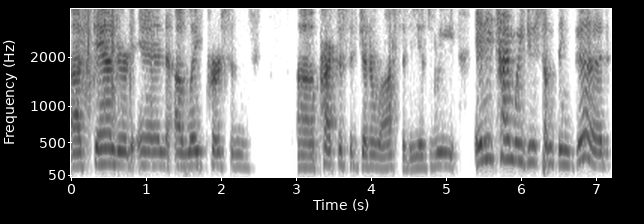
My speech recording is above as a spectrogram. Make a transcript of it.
uh, standard in a layperson's uh, practice of generosity is we anytime we do something good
